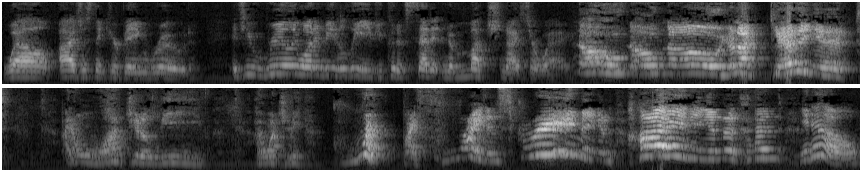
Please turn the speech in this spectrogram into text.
Well, I just think you're being rude. If you really wanted me to leave, you could have said it in a much nicer way. No, no, no, you're not getting it. I don't want you to leave. I want you to be gripped by fright and screaming and hiding and and. You know,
